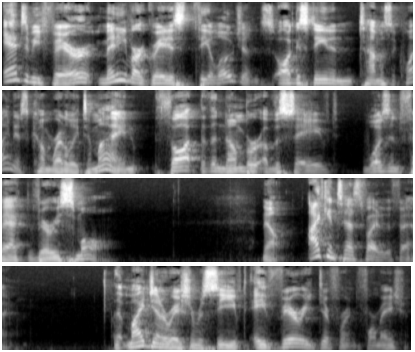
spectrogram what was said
And to be fair, many of our greatest theologians, Augustine and Thomas Aquinas, come readily to mind, thought that the number of the saved was in fact very small. Now, I can testify to the fact that my generation received a very different formation.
